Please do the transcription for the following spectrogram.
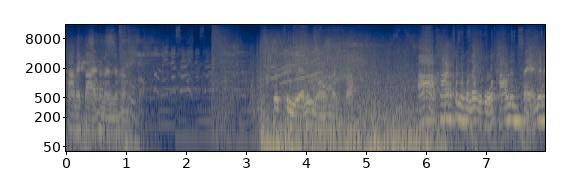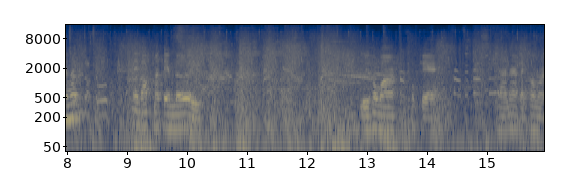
ฆ่าไม่ตายเท่านั้นนะครับเพื่อเคลียร์ลูกน้องมันครับ อ่าคาดเข้าไปคนแล้วโอ้โหเท้าเรืองแสงด้วยนะครับได้บัฟมาเต็มเลยลุยเข้ามาโอเคดาหน้ากันเข้ามา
